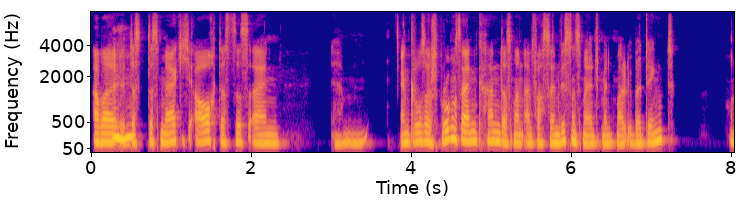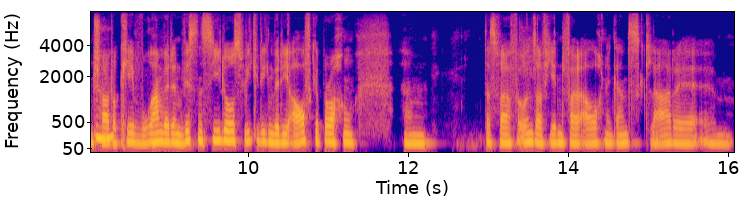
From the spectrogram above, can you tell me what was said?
Aber mhm. das, das merke ich auch, dass das ein ähm, ein großer Sprung sein kann, dass man einfach sein Wissensmanagement mal überdenkt und schaut, mhm. okay, wo haben wir denn Wissenssilos, wie kriegen wir die aufgebrochen? Ähm, das war für uns auf jeden Fall auch eine ganz klare, ähm,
